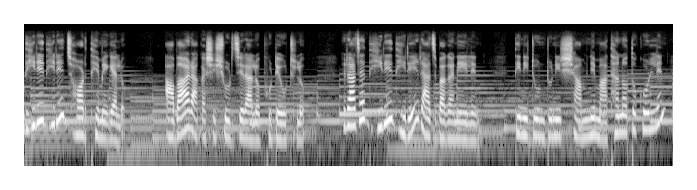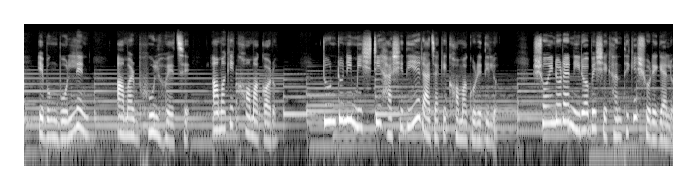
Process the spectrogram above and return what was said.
ধীরে ধীরে ঝড় থেমে গেল। আবার আকাশে সূর্যের আলো ফুটে উঠল। রাজা ধীরে ধীরে রাজবাগানে এলেন। তিনি টুনটুনির সামনে মাথা নত করলেন এবং বললেন, আমার ভুল হয়েছে, আমাকে ক্ষমা করো। টুনটুনি মিষ্টি হাসি দিয়ে রাজাকে ক্ষমা করে দিল। সৈন্যরা নীরবে সেখান থেকে সরে গেল।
